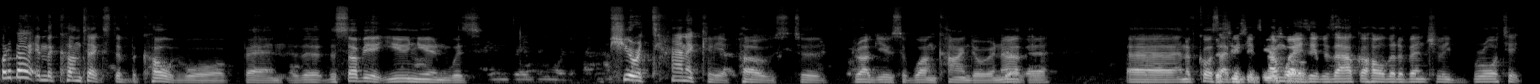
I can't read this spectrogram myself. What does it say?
What about in the context of the Cold War, Ben? The, the Soviet Union was puritanically opposed to drug use of one kind or another. Uh, and of course, The I think in some well. ways it was alcohol that eventually brought it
